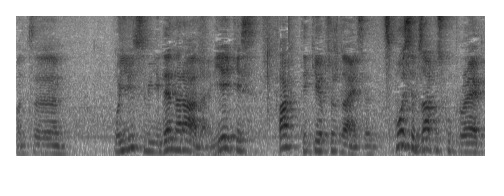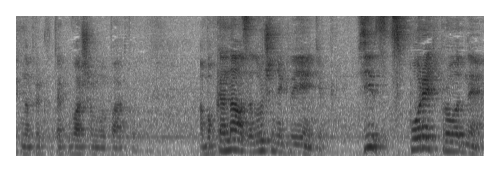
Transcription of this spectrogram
от е, уявіть собі, йде нарада, є якийсь факт, який обсуждається. Спосіб запуску проєкту, наприклад, як у вашому випадку, або канал залучення клієнтів. Всі спорять про одне.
